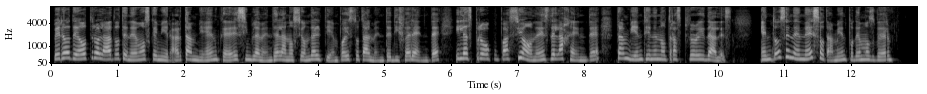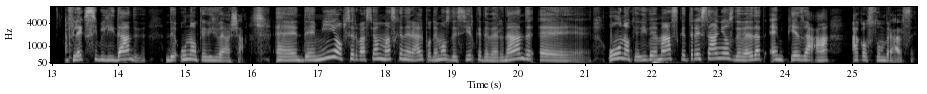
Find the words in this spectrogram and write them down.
pero de otro lado tenemos que mirar también que simplemente la noción del tiempo es totalmente diferente y las preocupaciones de la gente también tienen otras prioridades. Entonces en eso también podemos ver flexibilidad de uno que vive allá. Eh, de mi observación más general podemos decir que de verdad eh, uno que vive más que tres años de verdad empieza a acostumbrarse.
